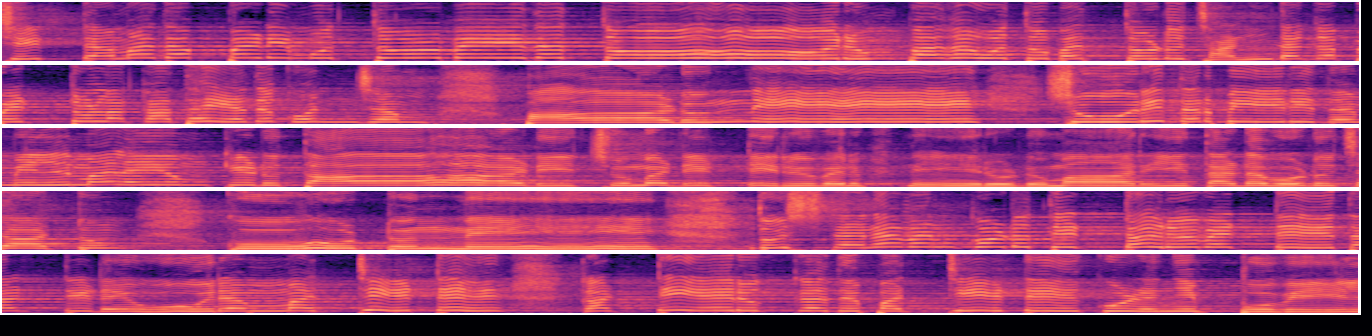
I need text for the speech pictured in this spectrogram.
ചിട്ടമതപ്പടി മുത്തുപെയ്തത്തോരും പകവുതുപത്തോടു ചണ്ടകപ്പെട്ടുള്ള കഥയത് കൊഞ്ചം പാടുന്നേ. ശൂരിതർ പീരിത മിൽമലയും കെടുത്താടി ചുമടിട്ടിരുവരും നേരിടു മാറി തടവൊടു ചാട്ടും കൂട്ടുന്നേ. ദുഷ്ടനവൻ തട്ടിടെ ഊരം മറ്റിട്ട് കട്ടിയെരുക്കത് പറ്റിയിട്ട് കുഴഞ്ഞിപ്പുവിയിൽ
